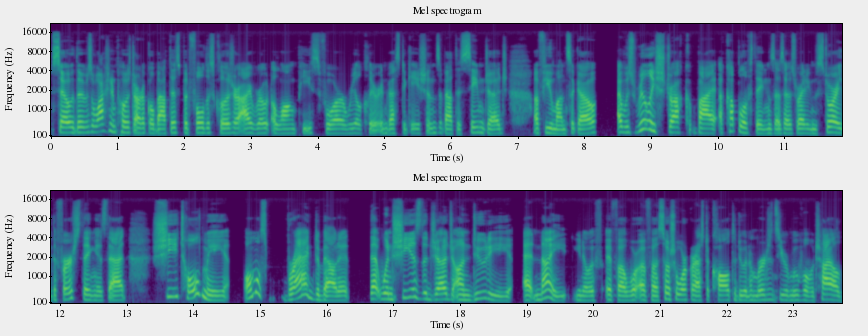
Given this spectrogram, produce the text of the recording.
So there was a Washington Post article about this, but full disclosure, I wrote a long piece for Real Clear Investigations about this same judge a few months ago. I was really struck by a couple of things as I was writing the story. The first thing is that she told me, almost bragged about it, that when she is the judge on duty at night, you know, if, if, a, if a social worker has to call to do an emergency removal of a child,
